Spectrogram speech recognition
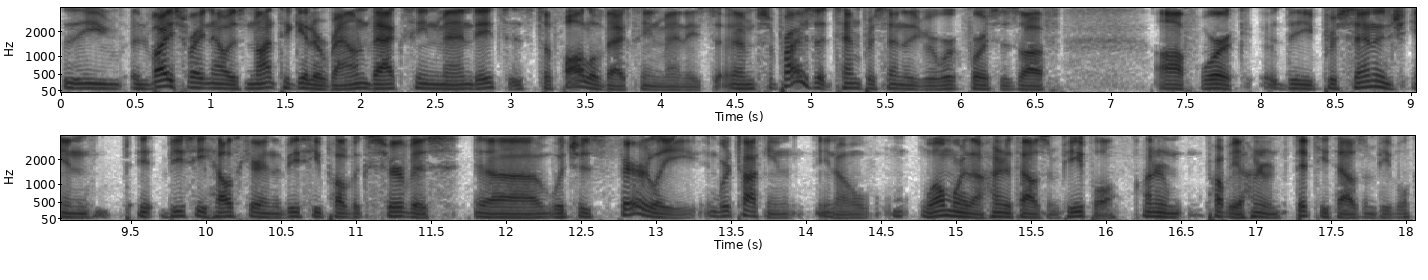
the advice right now is not to get around vaccine mandates; it's to follow vaccine mandates. I'm surprised that 10% of your workforce is off off work. The percentage in BC healthcare and the BC public service, uh, which is fairly, we're talking, you know, well more than 100,000 people, 100, probably 150,000 people.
